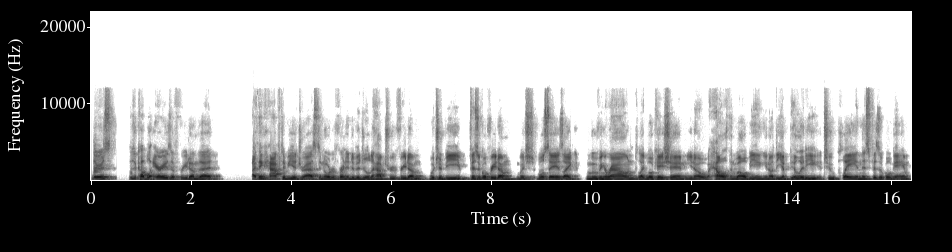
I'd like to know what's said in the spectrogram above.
there's there's a couple areas of freedom that I think have to be addressed in order for an individual to have true freedom, which would be physical freedom, which we'll say is like moving around, like location, you know, health and well-being, you know, the ability to play in this physical game.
